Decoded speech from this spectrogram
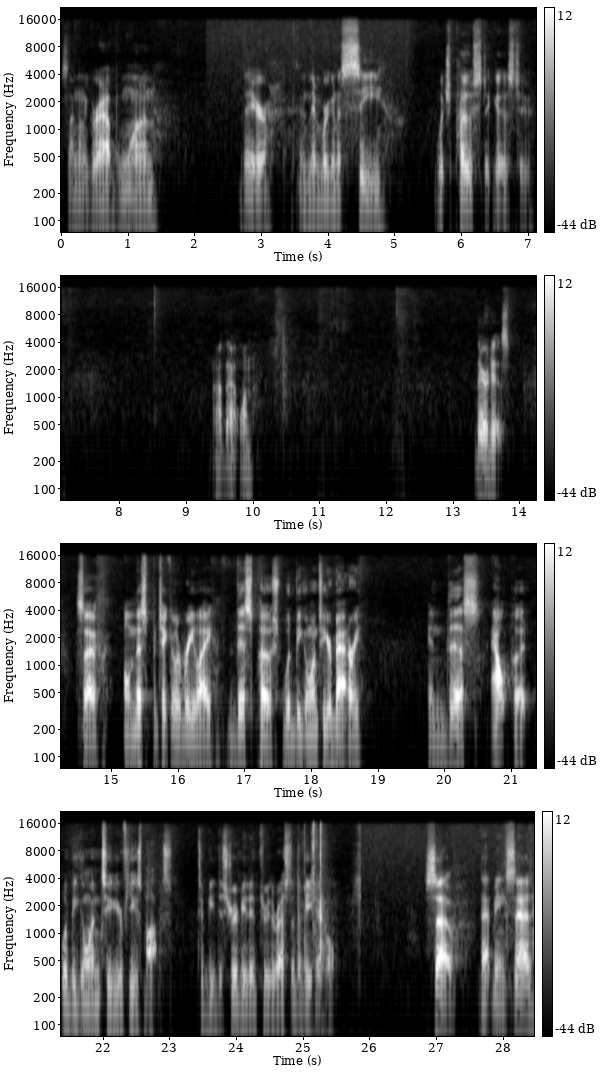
So I'm going to grab one there, and then we're going to see which post it goes to. Not that one. There it is. So on this particular relay, this post would be going to your battery and this output would be going to your fuse box to be distributed through the rest of the vehicle. So, that being said,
